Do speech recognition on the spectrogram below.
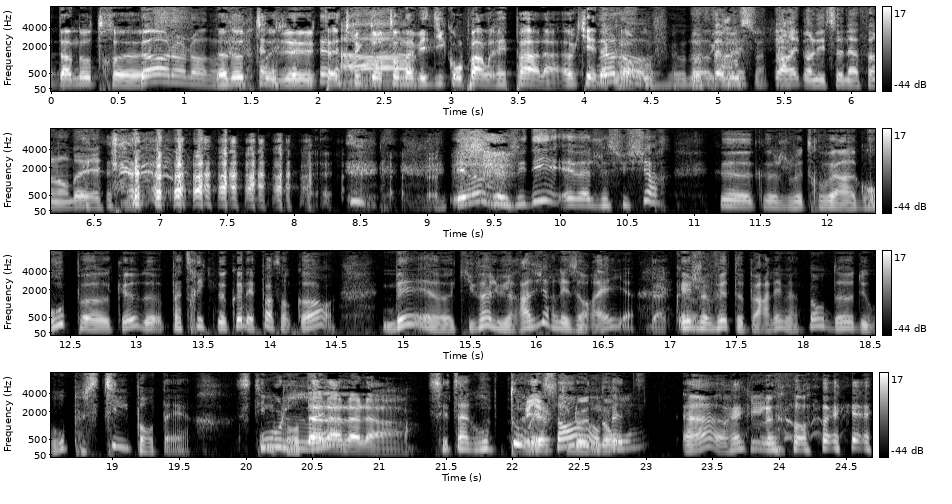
d'un autre. euh, Non non non non. d'un autre euh, truc Ah. dont on avait dit qu'on parlerait pas là. Ok, Non, d'accord. fameuses non. soirées dans les saunas finlandais. Et donc je me suis dit, eh ben, je suis sûr que, que je vais trouver un groupe euh, que Patrick ne connaît pas encore, mais euh, qui va lui ravir les oreilles. D'accord. Et je vais te parler maintenant de, du groupe Steel Panther. Steel Ouh Panther, là là là là. c'est un groupe tout Rien récent. que le en nom. fait. Hein, rien que le nom. ouais.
